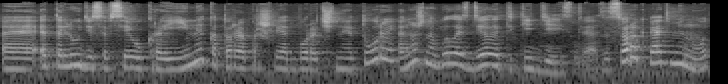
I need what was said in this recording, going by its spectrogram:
Э, Это люди со всей Украины, которые прошли отборочные туры. Нужно было сделать такие действия. За 45 минут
